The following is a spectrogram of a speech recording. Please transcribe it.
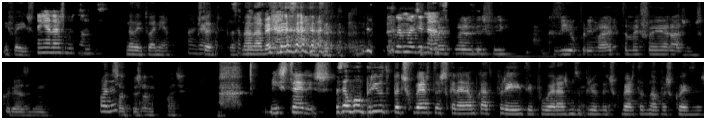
E foi isto, Em Erasmus onde? na Lituânia. Ok. Portanto, nada a ver. Para Eu imaginar. também a primeira vez fui, que vi o primeiro também foi em Erasmus, curiosamente. Olha, Só que depois não vi mais. Mistérios. mas é um bom período para descobertas, se calhar é um bocado por aí, tipo o Erasmus, o período da descoberta de novas coisas.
